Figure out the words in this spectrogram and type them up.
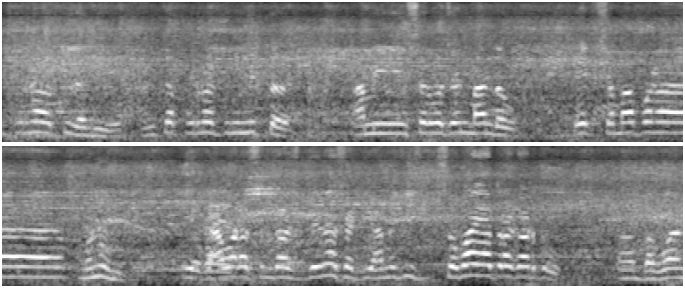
पूर्णावृत्ती झाली आहे. आणि त्या पूर्णावृत्तीनिमित्त आम्ही सर्व जैन बांधव एक क्षमापण म्हणून गावाला संदेश देण्यासाठी आम्ही जी शोभायात्रा काढतो भगवान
